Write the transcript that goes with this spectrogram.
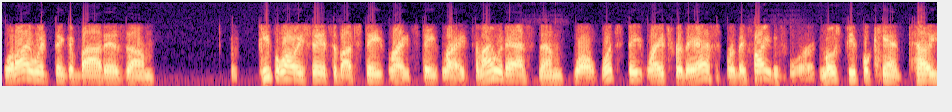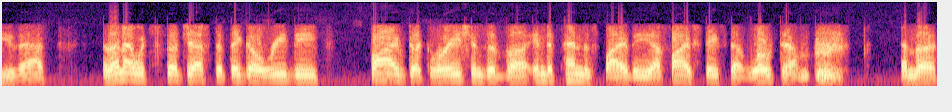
what I would think about is um, people always say it's about state rights, state rights, and I would ask them, well, what state rights were they ask, were they fighting for? Most people can't tell you that. And then I would suggest that they go read the five declarations of uh, independence by the uh, five states that wrote them. and the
